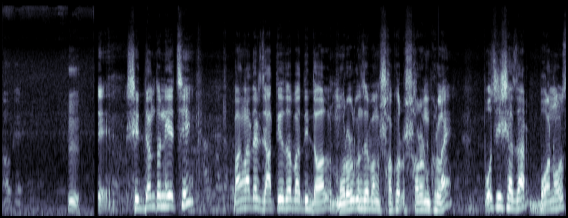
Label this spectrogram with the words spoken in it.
ওকে। হুম। সিদ্ধান্ত নিয়েছি। বাংলাদেশ জাতীয়তাবাদী দল মোরলগঞ্জ এবং শরণখোলায় পঁচিশ হাজার বনজ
